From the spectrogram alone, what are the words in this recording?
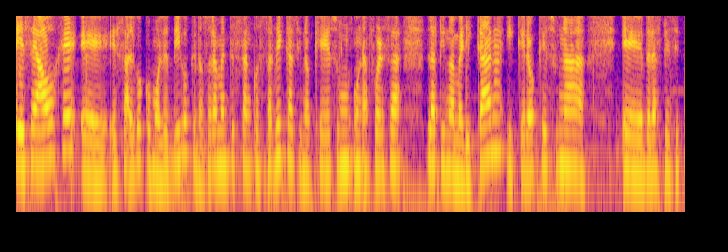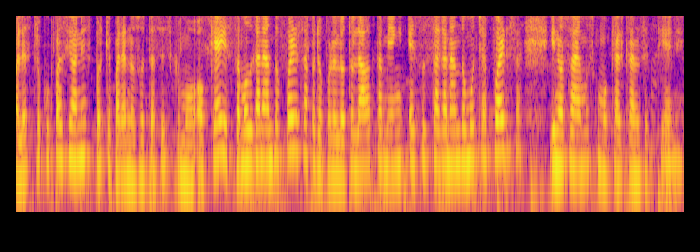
Ese auge eh, es algo, como les digo, que no solamente está en Costa Rica, sino que es una fuerza latinoamericana y creo que es una eh, de las principales preocupaciones porque para nosotras es como, ok, estamos ganando fuerza, pero por el otro lado también esto está ganando mucha fuerza y no sabemos cómo qué alcance tiene.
